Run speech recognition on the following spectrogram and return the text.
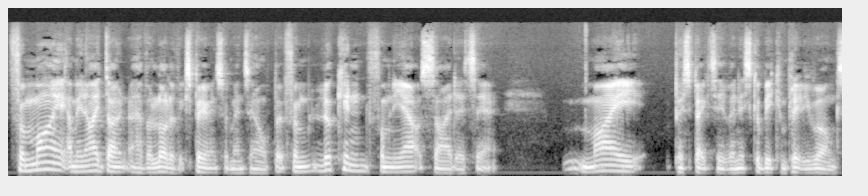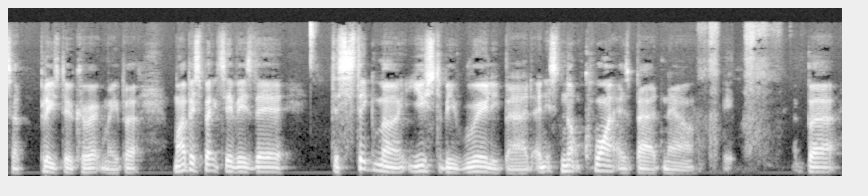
from my, I mean, I don't have a lot of experience with mental health, but from looking from the outside at it, my perspective, and this could be completely wrong, so please do correct me. But my perspective is there the stigma used to be really bad, and it's not quite as bad now. But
